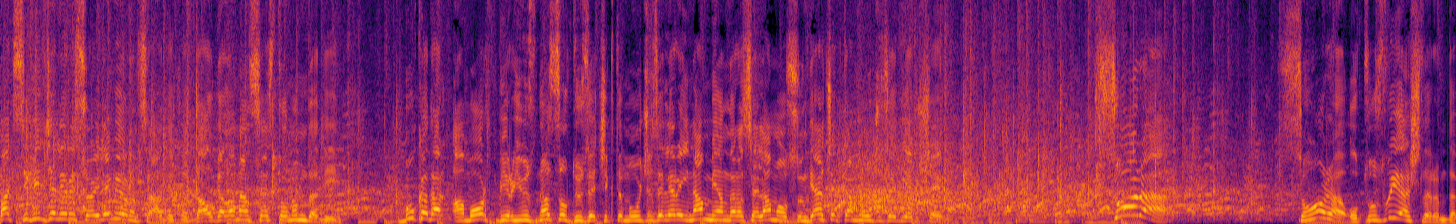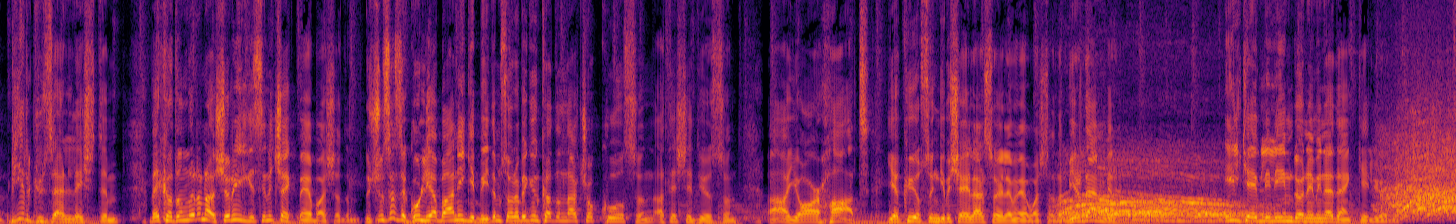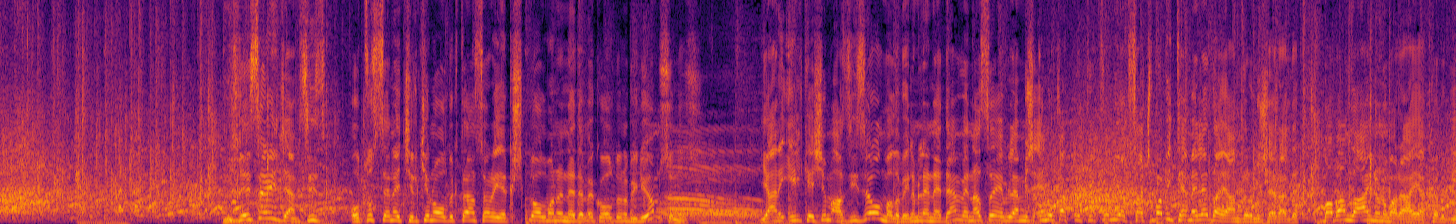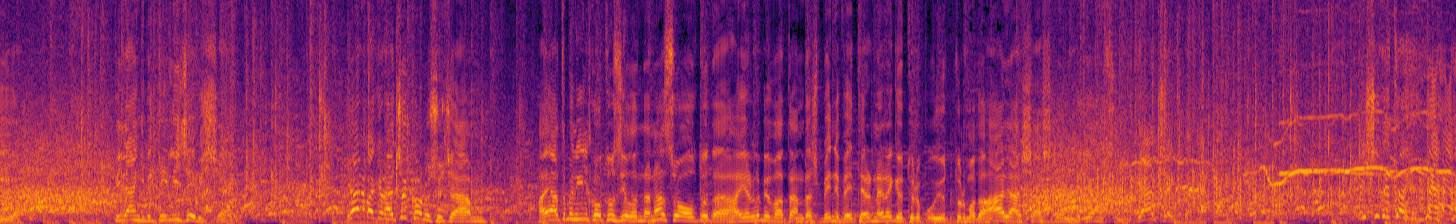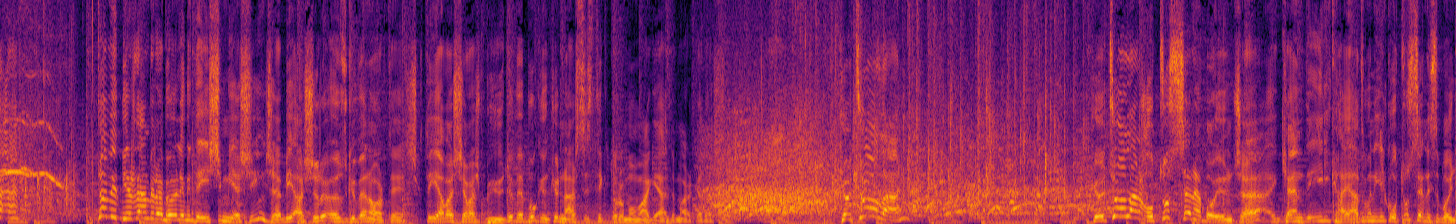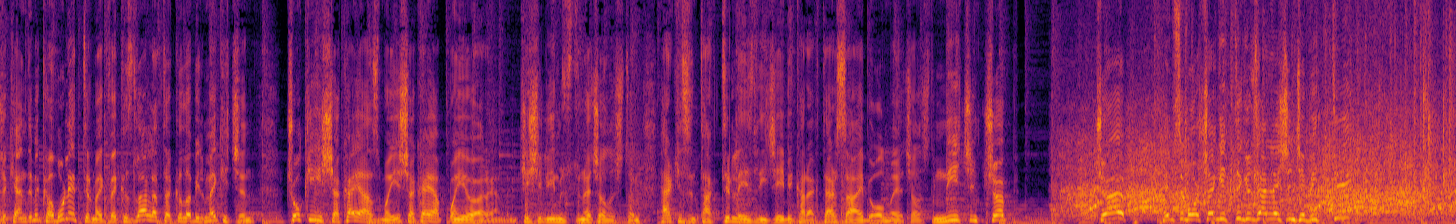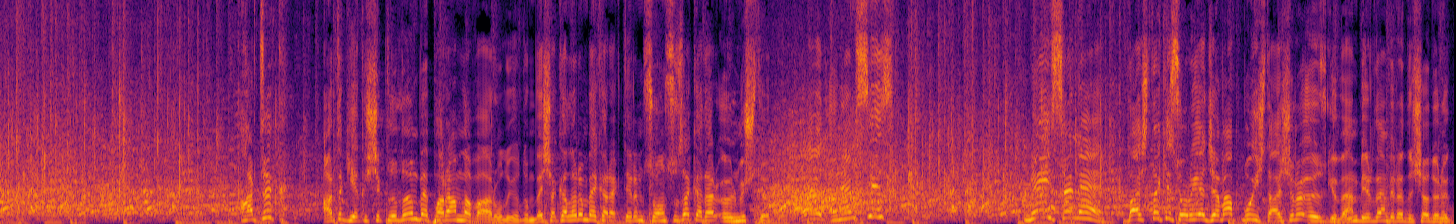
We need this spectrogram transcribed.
Bak sivilceleri söylemiyorum sadece. Dalgalanan ses tonum da değil. Bu kadar amorf bir yüz nasıl düze çıktı mucizelere inanmayanlara selam olsun. Gerçekten mucize diye bir şey var. Sonra Sonra 30'lu yaşlarımda bir güzelleştim ve kadınların aşırı ilgisini çekmeye başladım. Düşünsenize Gulyabani gibiydim. Sonra bir gün kadınlar çok coolsun, ateş ediyorsun. Ah, you're hot, yakıyorsun gibi şeyler söylemeye başladı. Birdenbire. İlk evliliğim dönemine denk geliyor bu. Bir şey söyleyeceğim. Siz 30 sene çirkin olduktan sonra yakışıklı olmanın ne demek olduğunu biliyor musunuz? Yani ilk eşim Azize olmalı. Benimle neden ve nasıl evlenmiş en ufak bir fikrim yok. Saçma bir temele dayandırmış herhalde. Babamla aynı numara ayakkabı giyiyor. Filan gibi delice bir şey. Yani bakın açık konuşacağım. Hayatımın ilk 30 yılında nasıl oldu da hayırlı bir vatandaş beni veterinere götürüp uyutturmadı. Hala şaşkınım biliyor musunuz? Gerçekten. İşi de Tabii birdenbire böyle bir değişim yaşayınca bir aşırı özgüven ortaya çıktı. Yavaş yavaş büyüdü ve bugünkü narsistik durumuma geldim arkadaşlar. Kötü olan Kötü olan 30 sene boyunca, kendi ilk hayatımın ilk 30 senesi boyunca kendimi kabul ettirmek ve kızlarla takılabilmek için çok iyi şaka yazmayı, şaka yapmayı öğrendim. Kişiliğim üstüne çalıştım. Herkesin takdirle izleyeceği bir karakter sahibi olmaya çalıştım. Niçin? Çöp. Çöp. Hepsi boşa gitti güzelleşince bitti. Artık artık yakışıklılığım ve paramla var oluyordum ve şakalarım ve karakterim sonsuza kadar ölmüştü. Evet, önemsiz. Neyse ne. Baştaki soruya cevap bu işte. Aşırı özgüven, birdenbire dışa dönük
